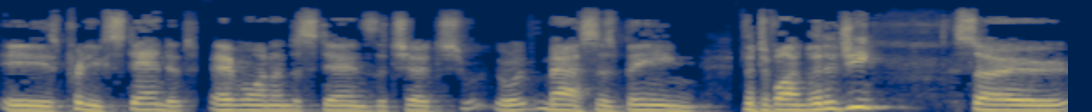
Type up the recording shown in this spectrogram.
is pretty standard. Everyone understands the church Mass as being the divine liturgy. So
